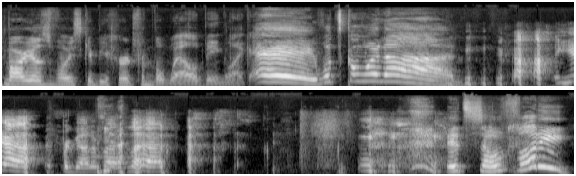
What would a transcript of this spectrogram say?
Mario's voice can be heard from the well, being like, "Hey, what's going on?" yeah, I forgot about that. it's so funny.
